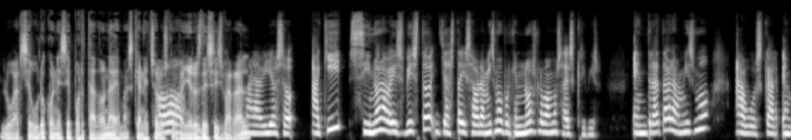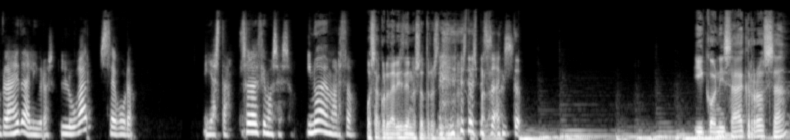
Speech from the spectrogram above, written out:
Lugar Seguro con ese portadón, además, que han hecho los oh, compañeros de Seis Barral. Maravilloso. Aquí, si no lo habéis visto, ya estáis ahora mismo porque no os lo vamos a describir. Entrad ahora mismo a buscar en Planeta de Libros, Lugar Seguro. Y ya está, solo decimos eso. Y 9 de marzo. Os acordaréis de nosotros diciendo estas palabras. Exacto. Y con Isaac Rosa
